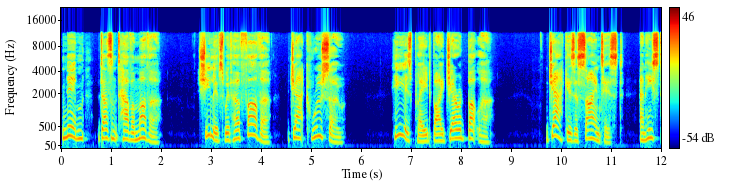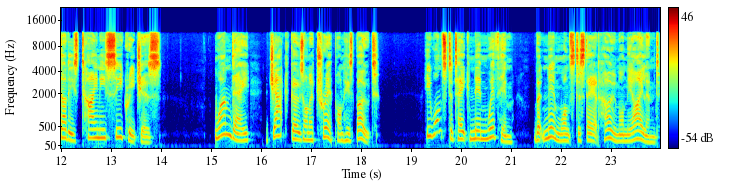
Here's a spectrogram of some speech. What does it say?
Nim doesn't have a mother. She lives with her father, Jack Russo. He is played by Gerard Butler. Jack is a scientist and he studies tiny sea creatures. One day, Jack goes on a trip on his boat. He wants to take Nim with him, but Nim wants to stay at home on the island.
